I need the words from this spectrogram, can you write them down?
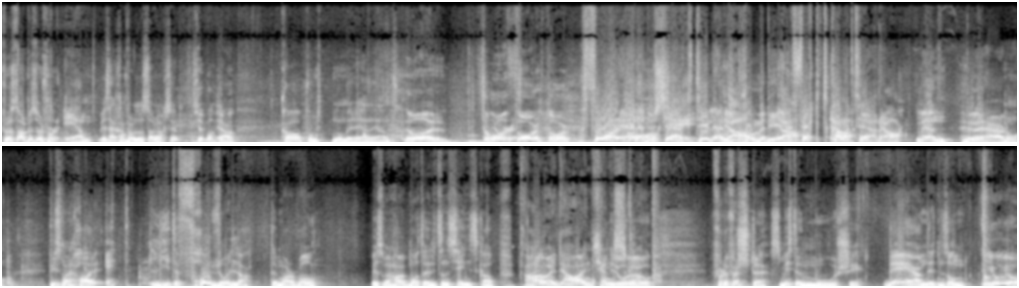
for å starte på spørsmål én. Hvis jeg kan få lov til å starte, Aksel? Kjøp, på. Ja. Hva var punkt nummer én igjen? Det var Thor, Thor, Thor. Thor er redusert okay. til en Ja. comedy-effekt-karakter. Ja, men hør her nå. Hvis man har et lite forhold da, til Marvel Hvis man har på en måte litt sånn kjennskap Jeg har jeg har en kjennskap. Jo, jo. For det første så mister en mor si. Det er en liten sånn Jo, jo.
